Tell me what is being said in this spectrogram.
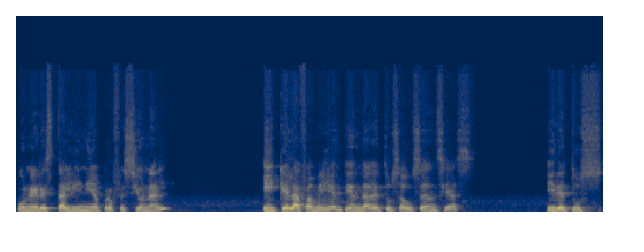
poner esta línea profesional y que la familia entienda de tus ausencias y de tus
